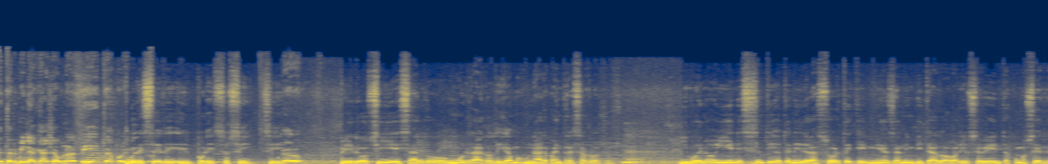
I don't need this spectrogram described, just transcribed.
determina que haya una arpista. Puede ser eh, por eso, sí, sí. Claro. Pero sí, es algo muy raro, digamos, una arpa en tres arroyos. Y bueno, y en ese sentido he tenido la suerte que me hayan invitado a varios eventos, como ser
